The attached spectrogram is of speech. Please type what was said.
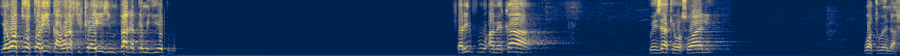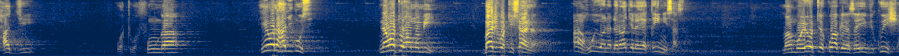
ya watu wa tarika wana fikra hizi mpaka katika miji yetu sharifu amekaa wenzake waswali watu wenda haji watu wafunga. Yeye wala hajigusi na watu hawamwambii bali watishana ah, huyu ana daraja la yaqini sasa mambo yote kwake sasa hivi kwisha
